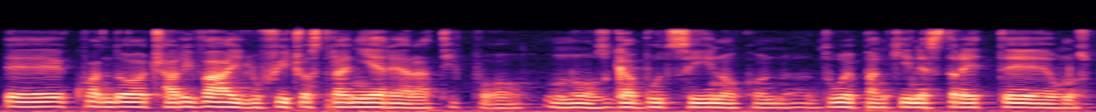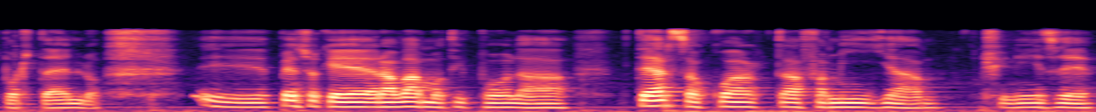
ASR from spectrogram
E quando ci arrivai l'ufficio stranieri era tipo uno sgabuzzino con due panchine strette e uno sportello. E penso che eravamo tipo la terza o quarta famiglia cinese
